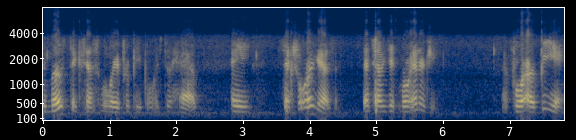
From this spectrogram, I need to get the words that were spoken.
the most accessible way for people is to have a sexual orgasm. That's how you get more energy uh, for our being.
